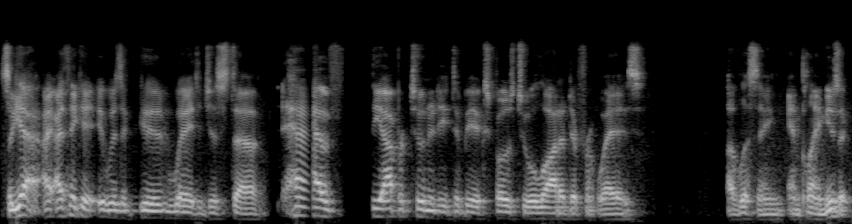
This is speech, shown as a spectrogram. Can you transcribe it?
So yeah, I, I think it, it was a good way to just uh, have the opportunity to be exposed to a lot of different ways of listening and playing music.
